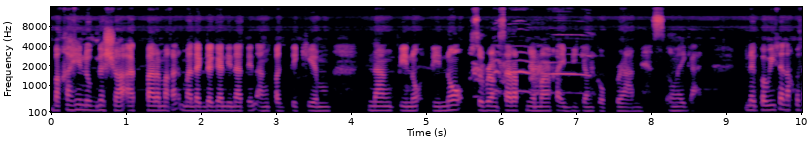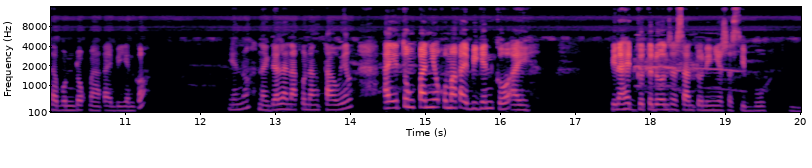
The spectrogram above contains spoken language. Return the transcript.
baka hinog na siya at para madagdagan din natin ang pagtikim ng tino-tino. Sobrang sarap niya mga kaibigan ko, promise. Oh my God. Pinagpawisan ako sa bundok mga kaibigan ko. Yan no, nagdala na ako ng towel. Ay itong panyo ko mga kaibigan ko ay pinahid ko to doon sa Santo Niño sa Cebu. Hmm,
